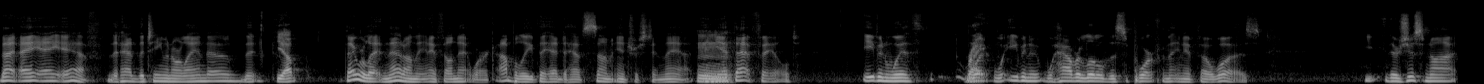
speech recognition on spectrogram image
That AAF that had the team in Orlando, that yep they were letting that on the NFL network. I believe they had to have some interest in that. And yet that failed, even with Right. what, even however little the support from the NFL was. There's just not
